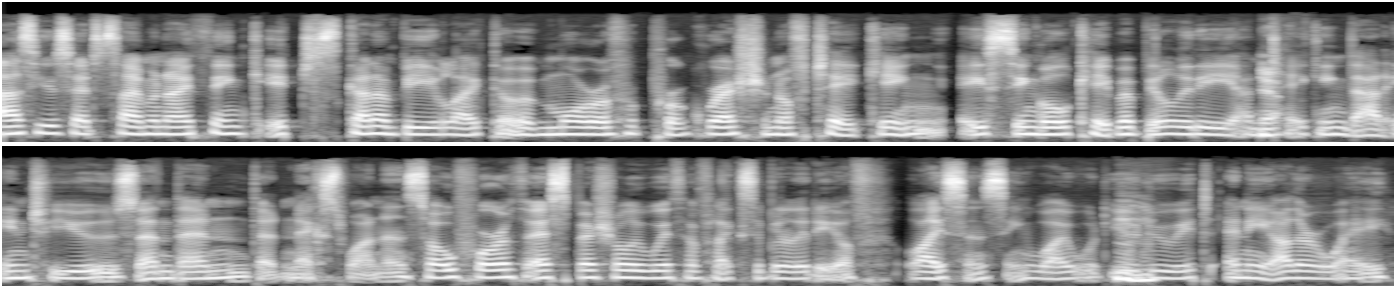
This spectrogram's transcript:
as you said, Simon, I think it's gonna be like a more of a progression of taking a single capability and yeah. taking that into use, and then the next one, and so forth. Especially with the flexibility of licensing, why would you mm-hmm. do it any other way?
